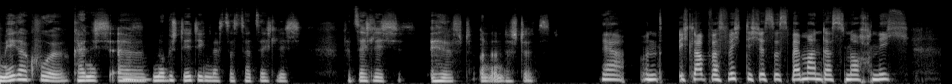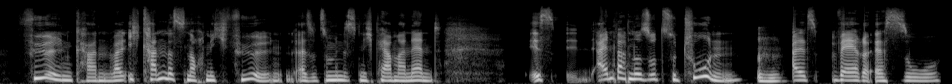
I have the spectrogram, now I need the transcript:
mega cool. Kann ich äh, mhm. nur bestätigen, dass das tatsächlich, tatsächlich hilft und unterstützt. Ja, und ich glaube, was wichtig ist, ist, wenn man das noch nicht fühlen kann, weil ich kann das noch nicht fühlen, also zumindest nicht permanent, ist einfach nur so zu tun, mhm. als wäre es so.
